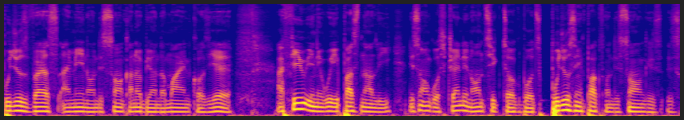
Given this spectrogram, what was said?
Buju's verse, I mean, on the song cannot be undermined, cause yeah, I feel in a way personally the song was trending on TikTok, but Buju's impact on the song is is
